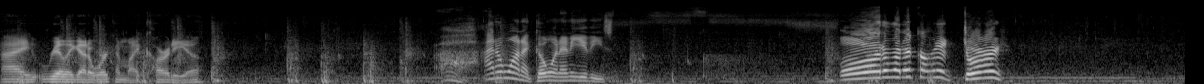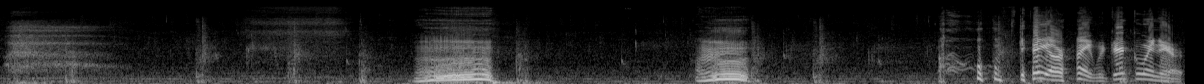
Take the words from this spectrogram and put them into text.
I really gotta work on my cardio. Ah, I don't want to go in any of these. Oh, I don't want to go in a door. Okay, alright, we can't go in there.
